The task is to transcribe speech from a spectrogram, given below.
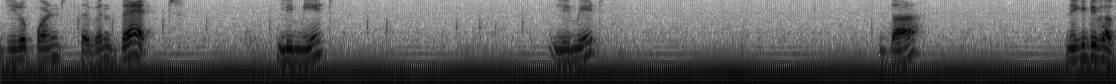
0.7 that limits limits the negative half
